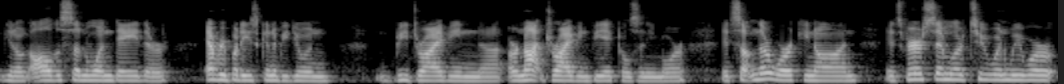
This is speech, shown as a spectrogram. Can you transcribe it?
You know, all of a sudden one day they're everybody's gonna be doing, be driving uh, or not driving vehicles anymore. It's something they're working on. It's very similar to when we were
